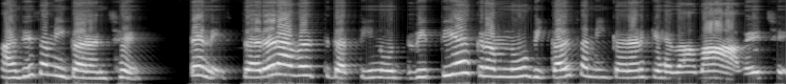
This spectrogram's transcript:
આ જે સમીકરણ છે, તેને સરળ આવર્ત ગતિનું દ્વિતીય ક્રમનું વિકલ સમીકરણ કહેવામાં આવે છે.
